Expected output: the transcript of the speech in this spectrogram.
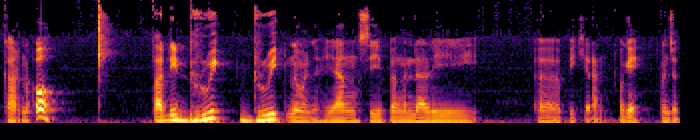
Karena oh tadi Druid Druid namanya yang si pengendali eh, pikiran oke lanjut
